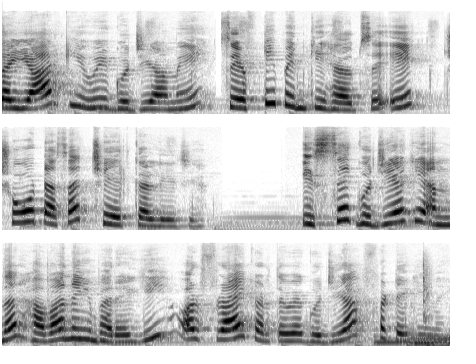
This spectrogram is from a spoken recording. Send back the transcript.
तैयार की हुई गुजिया में सेफ्टी पिन की हेल्प से एक छोटा सा छेद कर लीजिए। इससे गुजिया के अंदर हवा नहीं भरेगी और फ्राई करते हुए गुजिया फटेगी नहीं।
